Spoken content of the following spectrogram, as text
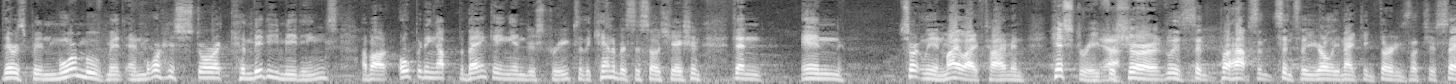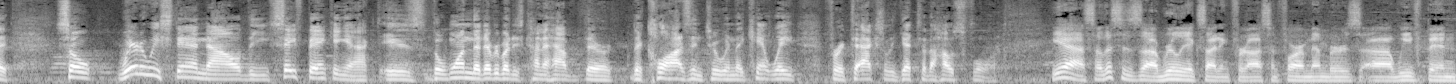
there's been more movement and more historic committee meetings about opening up the banking industry to the Cannabis Association than in certainly in my lifetime in history yeah. for sure, at least perhaps since the early 1930s, let's just say. So, where do we stand now? The Safe Banking Act is the one that everybody's kind of have their, their claws into, and they can't wait for it to actually get to the House floor. Yeah, so this is uh, really exciting for us and for our members. Uh, we've been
